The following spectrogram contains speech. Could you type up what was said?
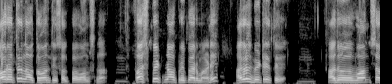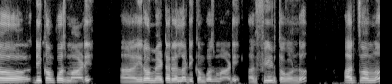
ಅವ್ರ ಹತ್ರ ನಾವು ತಗೊಂತೀವಿ ಸ್ವಲ್ಪ ವರ್ಮ್ಸ್ನ ಫಸ್ಟ್ ಬಿಟ್ ನಾವು ಪ್ರಿಪೇರ್ ಮಾಡಿ, ಅದ್ರಲ್ಲಿ ಬಿಟ್ಟಿರ್ತೀವಿ. ಅದು ವರ್ಮ್ಸ್ ಡಿಕಂಪೋಸ್ ಮಾಡಿ ಇರೋ ಮ್ಯಾಟರ್ ಎಲ್ಲ ಡಿಕಂಪೋಸ್ ಮಾಡಿ, ಅದು ಫೀಡ್ ತಗೊಂಡು ಅರ್ಥವಮ್ನು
